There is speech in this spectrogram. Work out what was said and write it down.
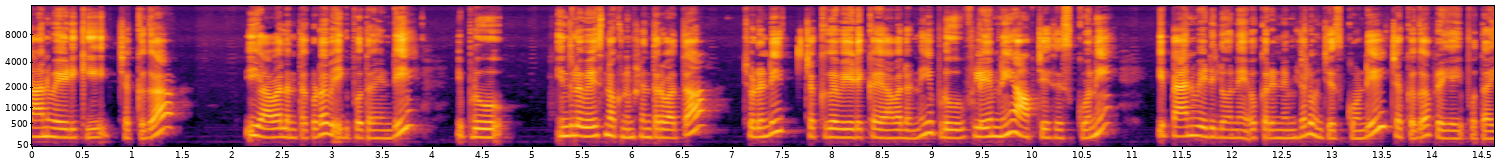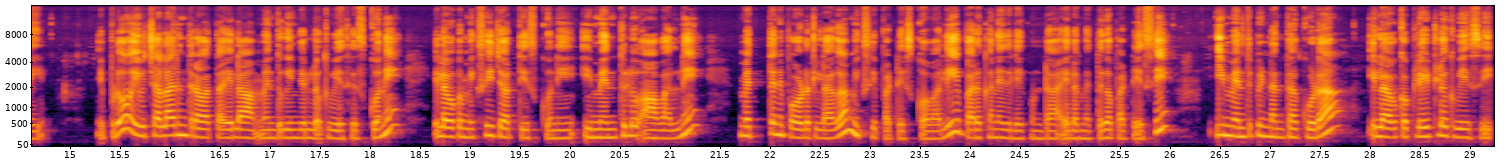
ప్యాన్ వేడికి చక్కగా ఈ ఆవాలంతా కూడా వేగిపోతాయండి. ఇప్పుడు ఇందులో వేసిన ఒక నిమిషం తర్వాత చూడండి చక్కగా వేడెక్క ఆవాలన్నీ. ఇప్పుడు ఫ్లేమ్ని ఆఫ్ చేసేసుకొని ఈ ప్యాన్ వేడిలోనే ఒక రెండు నిమిషాలు ఉంచేసుకోండి చక్కగా ఫ్రై అయిపోతాయి. ఇప్పుడు ఇవి చల్లారిన తర్వాత ఇలా మెంతు గింజల్లోకి వేసేసుకొని ఇలా ఒక మిక్సీ జార్ తీసుకొని ఈ మెంతులు ఆవాల్ని మెత్తని పౌడర్ లాగా మిక్సీ పట్టేసుకోవాలి. బరక అనేది లేకుండా ఇలా మెత్తగా పట్టేసి ఈ మెంతిపిండి అంతా కూడా ఇలా ఒక ప్లేట్లోకి వేసి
